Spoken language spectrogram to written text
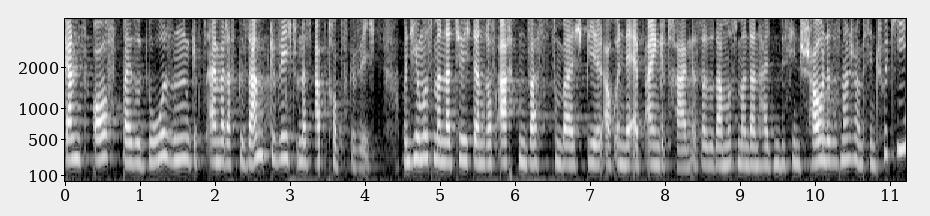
Ganz oft bei so Dosen gibt es einmal das Gesamtgewicht und das Abtropfgewicht. Und hier muss man natürlich dann darauf achten, was zum Beispiel auch in der App eingetragen ist. Also da muss man dann halt ein bisschen schauen. Das ist manchmal ein bisschen tricky.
